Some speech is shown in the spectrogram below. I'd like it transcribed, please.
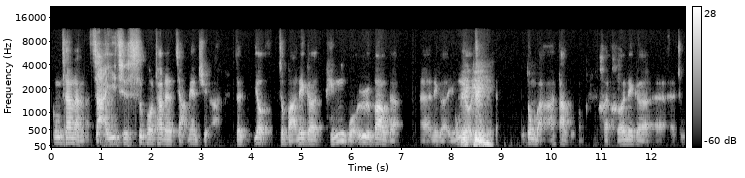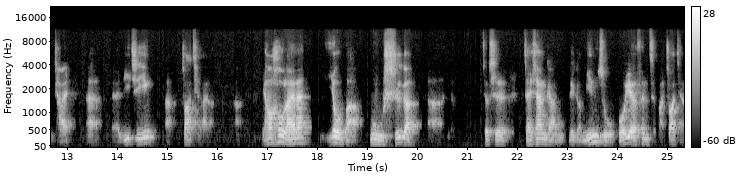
共产党再一次撕破他的假面具啊，这又就把那个苹果日报的呃那个拥有股东吧啊大股东和和那个呃。总裁，呃呃，黎智英啊，抓起来了，啊，然后后来呢，又把五十个啊，就是在香港那个民主活跃分子吧抓起来，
